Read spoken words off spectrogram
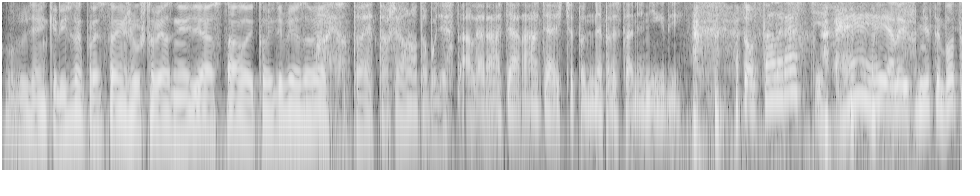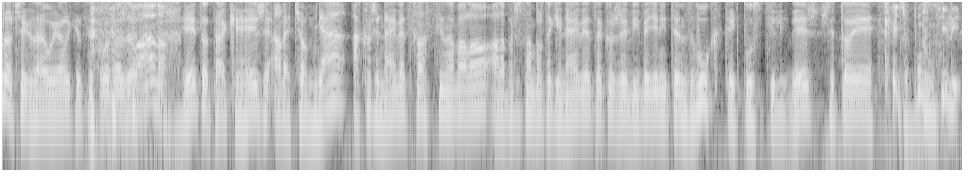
niekedy si tak predstavím, že už to viac nejde a stále to ide viac a viac. Aj, to je to, že ono to bude stále rásť a rásť a ešte to neprestane nikdy. to stále rastie. Hej, hej, ale mne ten Votrelček zaujal, keď si povedal, že áno, je to také, hej, že ale čo mňa akože najviac fascinovalo, alebo čo som bol taký najviac akože vyvedený ten zvuk, keď pustili, vieš, že to je... Keď pustili.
